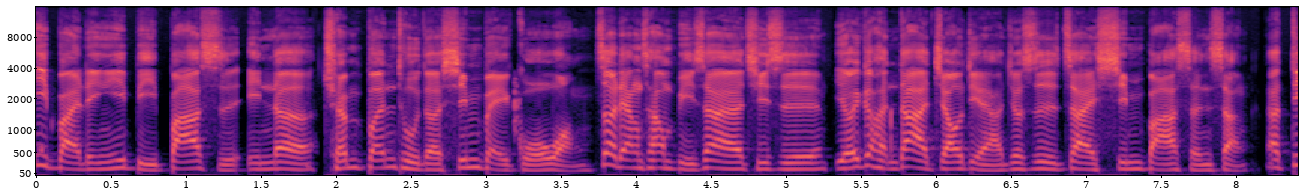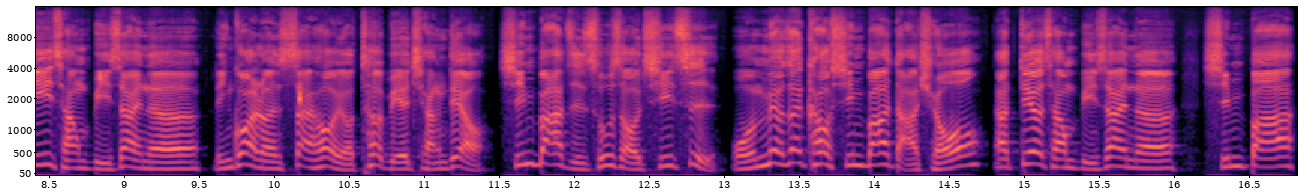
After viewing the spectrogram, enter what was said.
一百零一比八十赢了全本土的新北国王。这两场比赛呢其实有一个很大的焦点啊，就是在辛巴身上。那第一场比赛呢，林冠伦赛后有特别强调，辛巴只出手七次，我们没有在靠辛巴打球。哦。那第二场比赛呢，辛巴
